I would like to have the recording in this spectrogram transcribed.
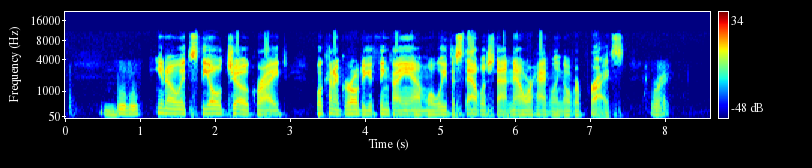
hmm You know, it's the old joke, right? What kind of girl do you think I am? Well, we've established that. Now we're haggling over price. Right.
